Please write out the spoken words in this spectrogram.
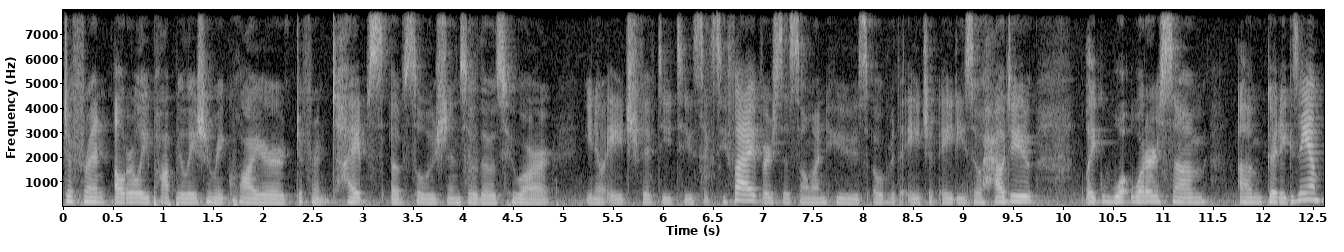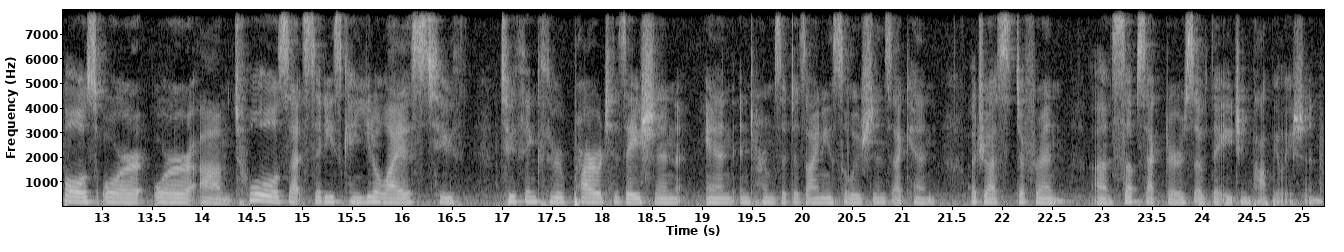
different elderly population require different types of solutions. So those who are, you know, age 50 to 65 versus someone who's over the age of 80. So how do like, what what are some um, good examples or or um, tools that cities can utilize to to think through prioritization and in terms of designing solutions that can address different uh, subsectors of the aging population.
